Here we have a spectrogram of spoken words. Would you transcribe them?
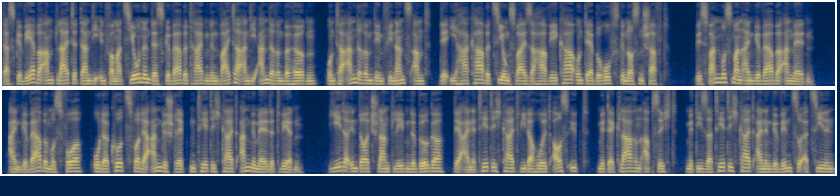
Das Gewerbeamt leitet dann die Informationen des Gewerbetreibenden weiter an die anderen Behörden, unter anderem dem Finanzamt, der IHK bzw. HWK und der Berufsgenossenschaft. Bis wann muss man ein Gewerbe anmelden? Ein Gewerbe muss vor oder kurz vor der angestrebten Tätigkeit angemeldet werden. Jeder in Deutschland lebende Bürger, der eine Tätigkeit wiederholt ausübt, mit der klaren Absicht, mit dieser Tätigkeit einen Gewinn zu erzielen,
